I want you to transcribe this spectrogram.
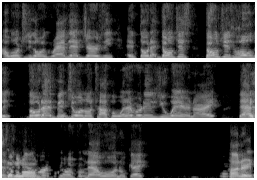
I want you to go and grab that jersey and throw that. Don't just don't just hold it. Throw that bitch on on top of whatever it is you're wearing. All right. That It's is coming on. from now on. Okay. 100.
